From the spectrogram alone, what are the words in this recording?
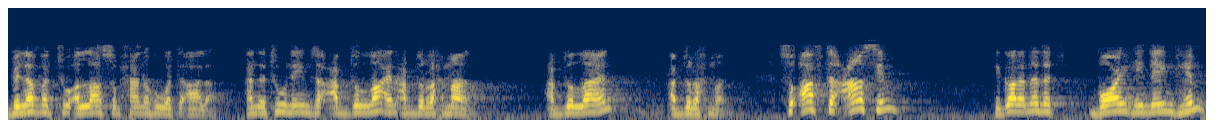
beloved to Allah subhanahu wa ta'ala. And the two names are Abdullah and Abdul Rahman. Abdullah and Abdul Rahman. So after Asim, he got another boy, he named him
